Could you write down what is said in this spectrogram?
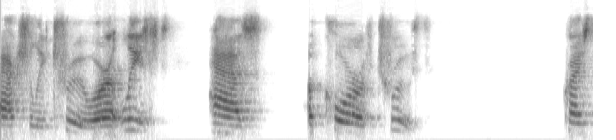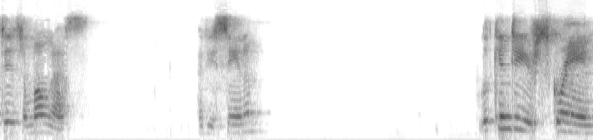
actually true, or at least has a core of truth. Christ is among us. Have you seen him? Look into your screen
